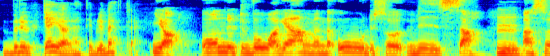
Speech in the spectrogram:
brukar göra att det blir bättre. Ja, och om du inte vågar använda ord så visa. Alltså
